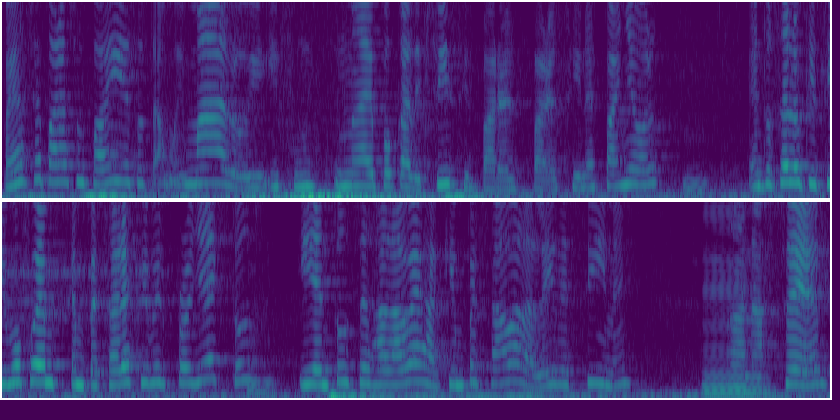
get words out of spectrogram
váyanse para su país, esto está muy malo, y, fue un- una época difícil para el, para el cine español. Entonces lo que hicimos fue em- empezar a escribir proyectos, y entonces a la vez aquí empezaba la ley de cine a Mm. nacer,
